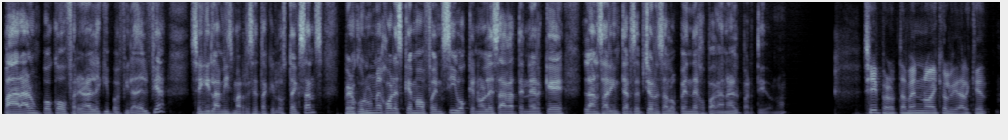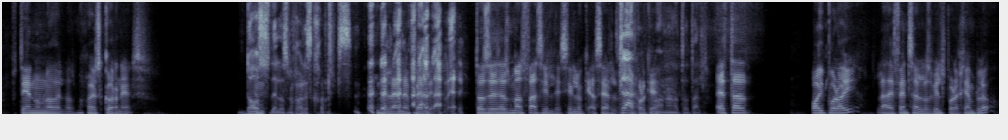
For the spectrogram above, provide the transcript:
parar un poco o frenar al equipo de Filadelfia? Seguir la misma receta que los Texans, pero con un mejor esquema ofensivo que no les haga tener que lanzar intercepciones a lo pendejo para ganar el partido, ¿no? Sí, pero también no hay que olvidar que tienen uno de los mejores corners Dos de los mejores corners. de la NFL. Entonces es más fácil decirlo que hacerlo. ¿no? Claro, Porque no, no, no, total. esta, hoy por hoy, la defensa de los Bills, por ejemplo,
